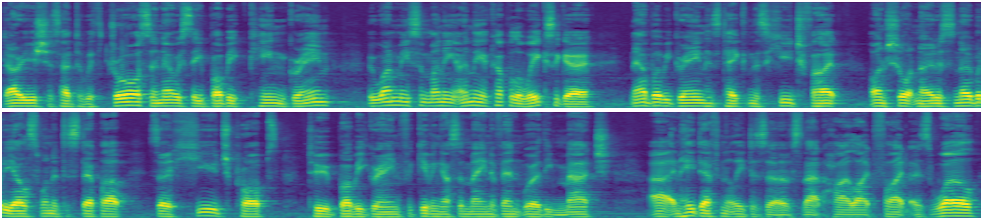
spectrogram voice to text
Dariush has had to withdraw, so now we see Bobby King Green, who won me some money only a couple of weeks ago. Now Bobby Green has taken this huge fight on short notice. Nobody else wanted to step up, so huge props to Bobby Green for giving us a main event worthy match. Uh, and he definitely deserves that highlight fight as well.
